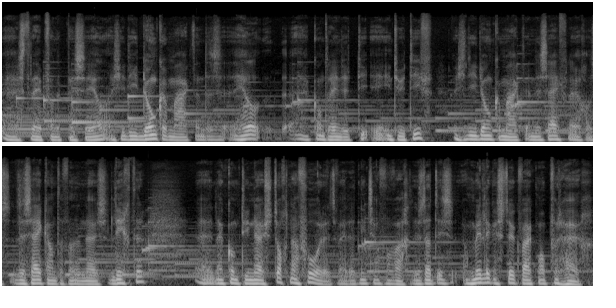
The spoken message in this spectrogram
uh, streep van de penseel. Als je die donker maakt, en dat is heel contra-intuïtief... als je die donker maakt en de zijvleugels, de zijkanten van de neus lichter... Uh, dan komt die neus toch naar voren, terwijl je dat niet zou verwachten. Dus dat is onmiddellijk een stuk waar ik me op verheug.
